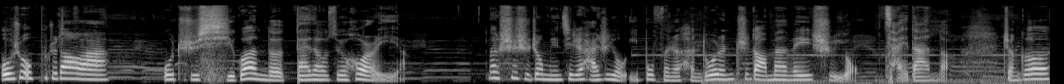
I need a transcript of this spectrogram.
我说：“我不知道啊，我只是习惯的待到最后而已啊。”那事实证明，其实还是有一部分人，很多人知道漫威是有彩蛋的。整个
